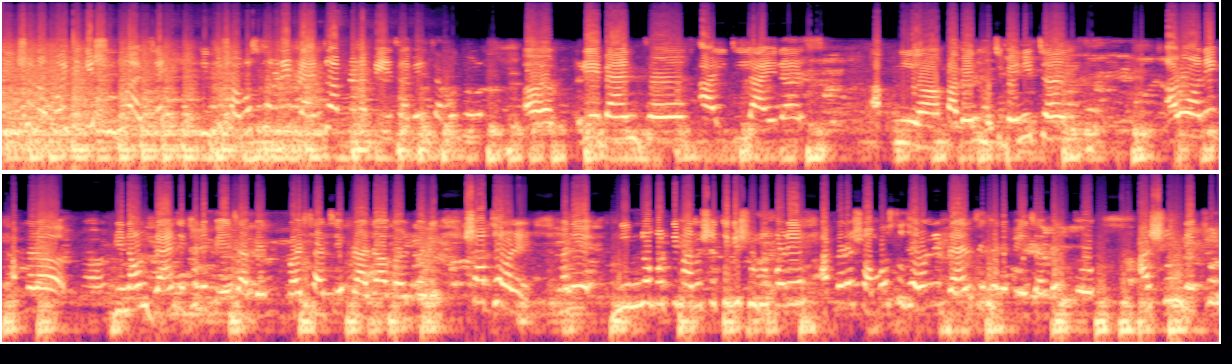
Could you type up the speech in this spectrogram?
তিনশো নব্বই থেকে শুরু আছে, কিন্তু সমস্ত ধরনের ব্র্যান্ডও আপনারা পেয়ে যাবেন। যেমন ধরুন রেব্যান্ড ভোগ আইডি আইরাস আপনি পাবেন হচ্ছে বেনিটন আরও অনেক আপনারা রিনাউন্ড ব্র্যান্ড এখানে পেয়ে যাবেন। ভার্সাচে প্রাডা বারবারি সব ধরনের। মানে নিম্নবর্তী মানুষের থেকে শুরু করে আপনারা সমস্ত ধরনের ব্র্যান্ডস এখানে পেয়ে যাবেন। তো আসুন, দেখুন।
